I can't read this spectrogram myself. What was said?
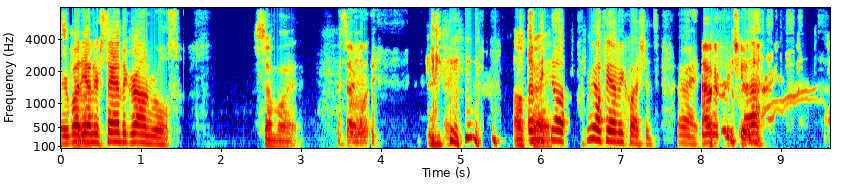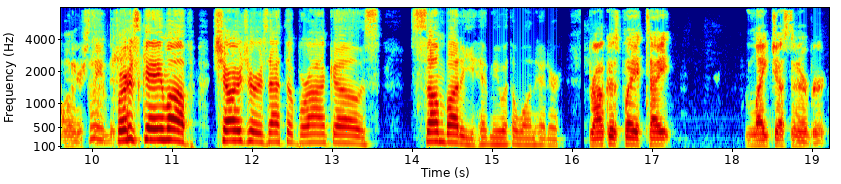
Everybody understand the ground rules. Somewhat. Somewhat. I'll Let me, try. know, let me know if you have any questions. All right. However, it goes, Uh, I'll understand it. First game up Chargers at the Broncos. Somebody hit me with a one hitter. Broncos play it tight, like Justin Herbert.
